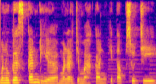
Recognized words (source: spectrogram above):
menugaskan dia menerjemahkan kitab suci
